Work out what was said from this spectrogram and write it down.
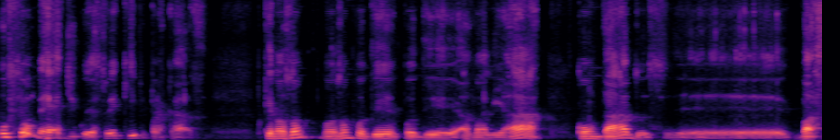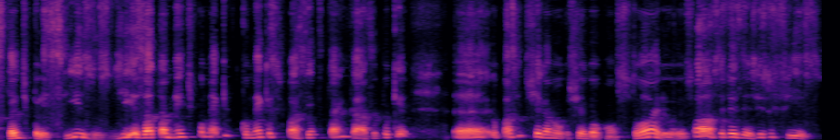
o seu médico e a sua equipe para casa. Porque nós vamos, nós vamos poder, poder avaliar com dados é, bastante precisos de exatamente como é que, como é que esse paciente está em casa. Porque é, o paciente chega, no, chega ao consultório e fala, oh, você fez exercício? Fiz.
